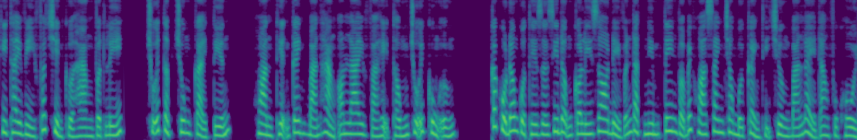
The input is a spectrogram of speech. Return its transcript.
khi thay vì phát triển cửa hàng vật lý, chuỗi tập trung cải tiến, hoàn thiện kênh bán hàng online và hệ thống chuỗi cung ứng. Các cổ đông của Thế giới di động có lý do để vẫn đặt niềm tin vào Bách Hóa Xanh trong bối cảnh thị trường bán lẻ đang phục hồi.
